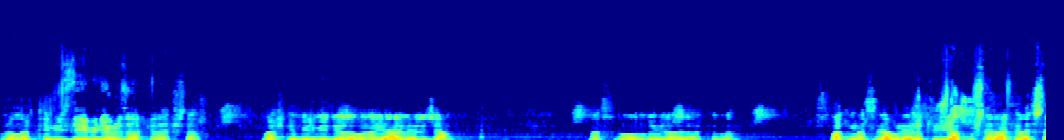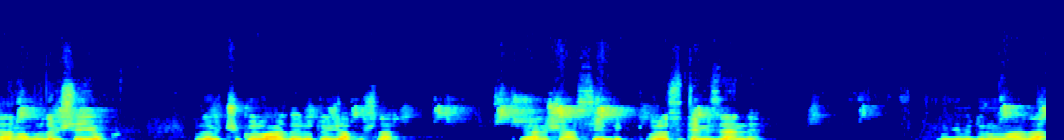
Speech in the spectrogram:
buraları temizleyebiliyoruz arkadaşlar. Başka bir videoda buna yer vereceğim. Nasıl olduğuyla alakalı. Bakın mesela buraya rötuş yapmışlar arkadaşlar ama burada bir şey yok. Burada bir çukur vardı. Rötuş yapmışlar. Yani şu an sildik. Orası temizlendi. Bu gibi durumlarda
